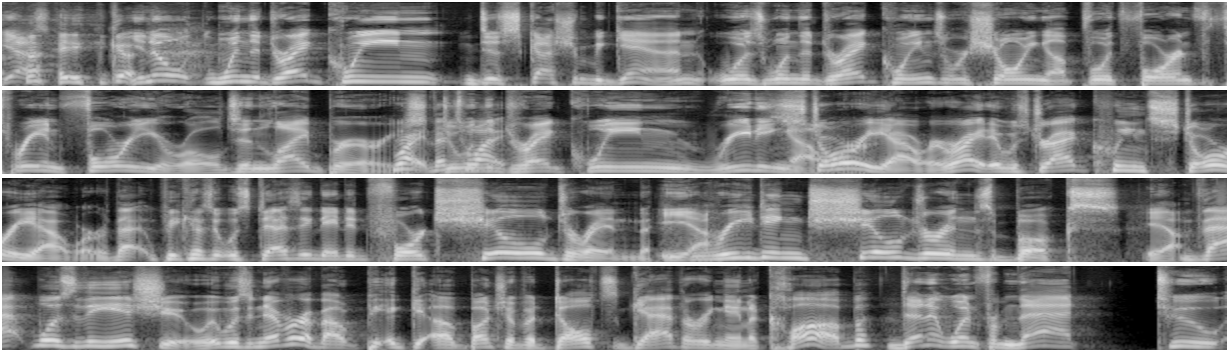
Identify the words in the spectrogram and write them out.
Yes. You know, when the drag queen discussion began was when the drag queens were showing up with four and three and four year olds in libraries Right, that's doing why- the drag queen reading. Story hour, right? It was drag queen story hour. That because it was designated for children. Yeah. reading children's books. Yeah. that was the issue. It was never about a bunch of adults gathering in a club. Then it went from that to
